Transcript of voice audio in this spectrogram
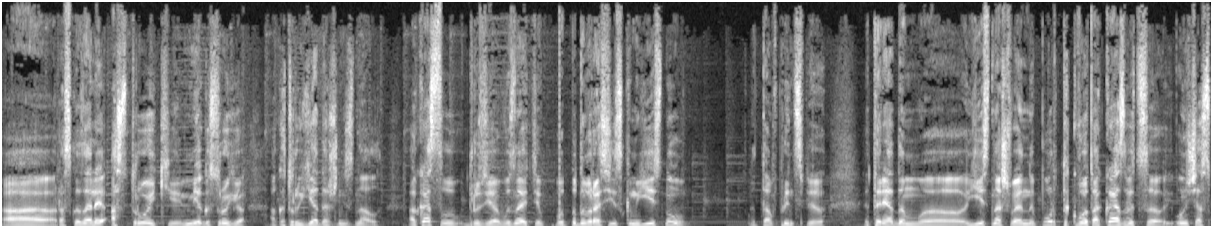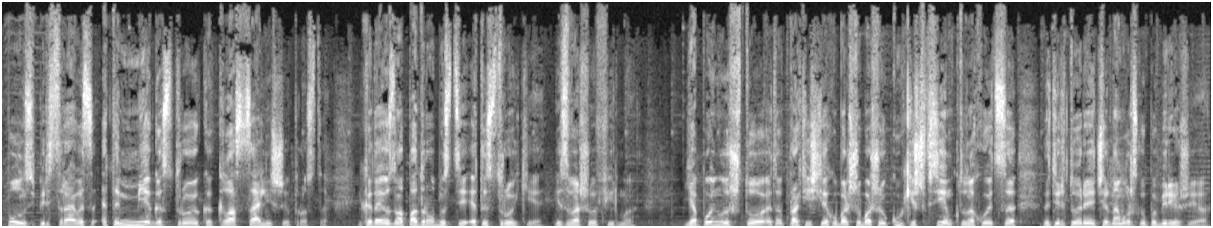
а, рассказали о стройке, мегастройке, о которой я даже не знал. Оказывается, друзья, вы знаете, вот под Новороссийском есть, ну, там, в принципе, это рядом э, есть наш военный порт. Так вот, оказывается, он сейчас полностью перестраивается. Это мега-стройка, колоссальнейшая просто. И когда я узнал подробности этой стройки из вашего фильма, я понял, что это практически такой большой-большой кукиш всем, кто находится на территории Черноморского побережья.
